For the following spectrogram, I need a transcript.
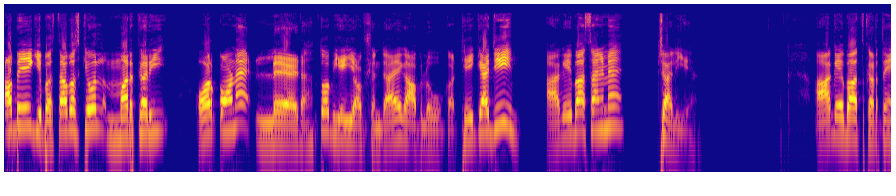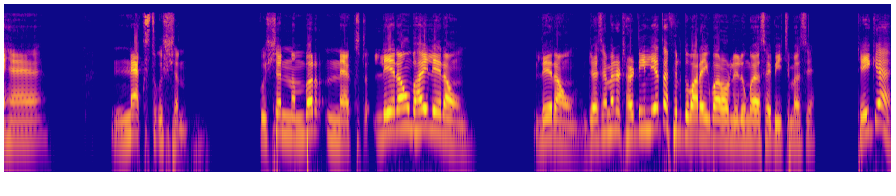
अब एक ही बचता बस केवल मरकरी और कौन है? लेड तो अब यही ऑप्शन जाएगा आप लोगों का। ठीक है जी? आगे बात समझ में? चलिए। आगे बात करते हैं। Next question question number next ले रहा हूँ भाई, ले रहा हूँ। ले रहा हूँ। जैसे मैंने थर्टीन लिया था, फिर दोबारा एक बार और ले लूँगा ऐसे बीच में से। ठीक है?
